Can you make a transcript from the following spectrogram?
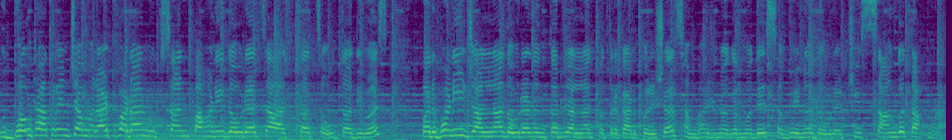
उद्धव ठाकरेंच्या मराठवाडा नुकसान पाहणी दौऱ्याचा आजचा चौथा दिवस. परभणी जालना दौऱ्यानंतर जालन्यात पत्रकार परिषद संभाजीनगरमध्ये सभेनं दौऱ्याची सांगता होणार.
